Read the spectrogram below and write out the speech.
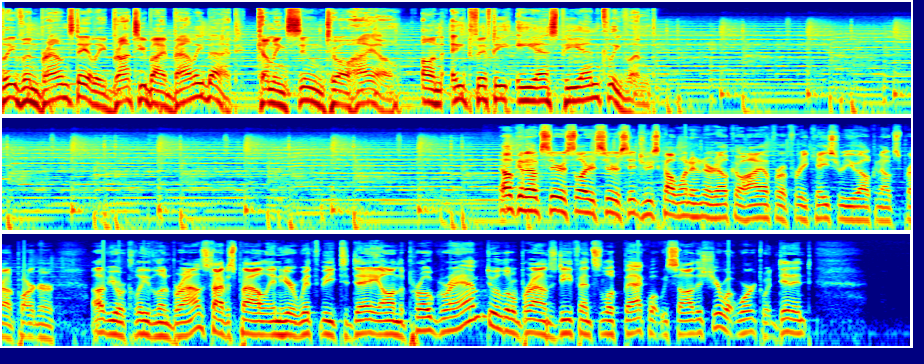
Cleveland Browns Daily brought to you by Bally Bet, coming soon to Ohio on 850 ESPN Cleveland. Elk and Elk Serious Lawyers, Serious Injuries. Call 1 800 Elk Ohio for a free case review. Elk and Elk's proud partner of your Cleveland Browns. Tyvis Powell in here with me today on the program. Do a little Browns defense look back, what we saw this year, what worked, what didn't.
